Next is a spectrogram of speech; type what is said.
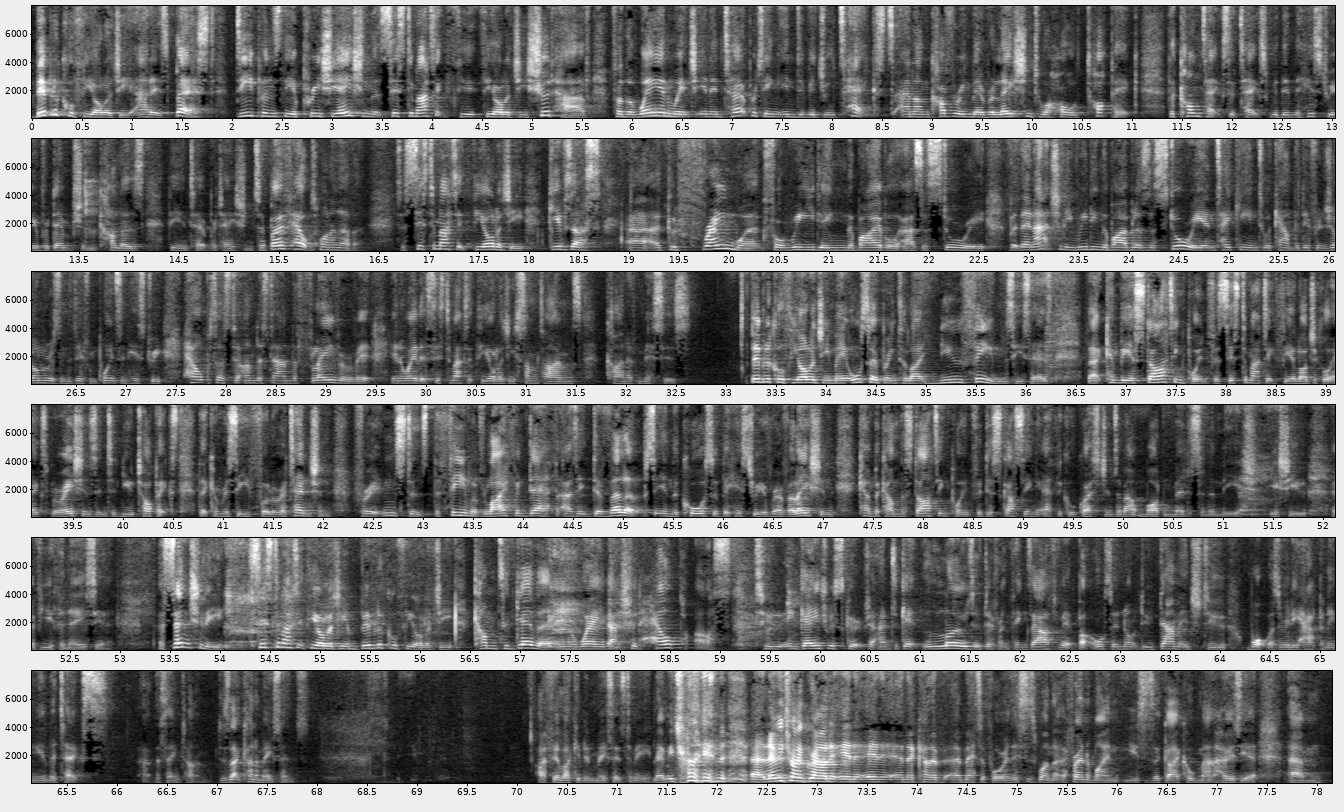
Biblical theology, at its best, deepens the appreciation that systematic the- theology should have for the way in which, in interpreting individual texts and uncovering their relation to a whole topic, the context of text within the history of redemption colours the interpretation. So both helps one another. So systematic theology gives us uh, a good framework for reading the Bible as a story, but then actually reading the Bible as a story and taking into account the different genres and the different points in history helps us to understand the flavour of it in a way that systematic theology sometimes kind of misses. Biblical theology may also bring to light new themes, he says, that can be a starting point for systematic theological explorations into new topics that can receive fuller attention. For instance, the theme of life and death as it develops in the course of the history of Revelation can become the starting point for discussing ethical questions about modern medicine and the is- issue of euthanasia. Essentially, systematic theology and biblical theology come together in a way that should help us to engage with Scripture and to get loads of different things out of it, but also not do damage to what was really happening in the text at the same time. Does that kind of make sense? I feel like it didn't make sense to me. Let me try and uh, let me try and ground it in, in, in a kind of a metaphor. And this is one that a friend of mine uses, a guy called Matt Hosier. Um,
